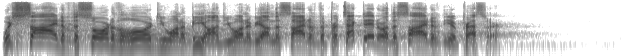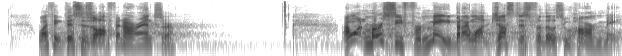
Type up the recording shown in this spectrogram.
Which side of the sword of the Lord do you want to be on? Do you want to be on the side of the protected or the side of the oppressor? Well, I think this is often our answer. I want mercy for me, but I want justice for those who harm me.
